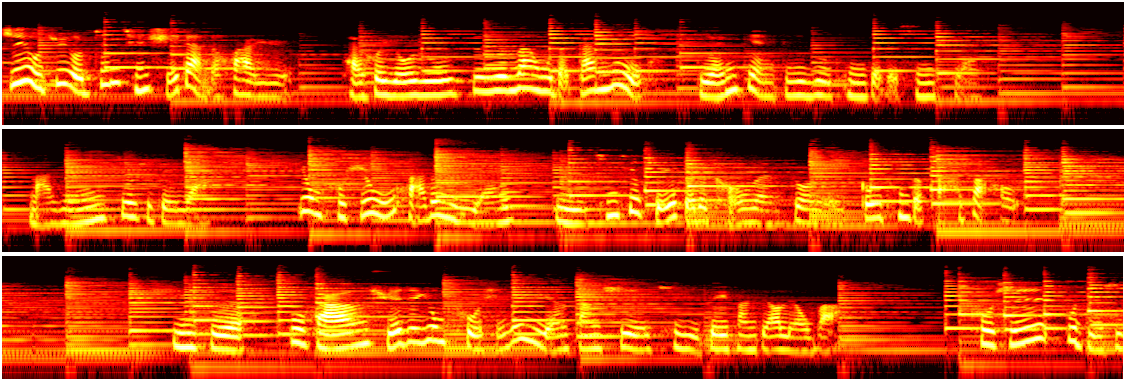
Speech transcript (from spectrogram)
只有具有真情实感的话语，才会犹如滋润万物的甘露，点点滴入听者的心田。马云就是这样，用朴实无华的语言以亲切随和的口吻作为沟通的法宝。因此。不妨学着用朴实的语言方式去与对方交流吧。朴实不仅是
